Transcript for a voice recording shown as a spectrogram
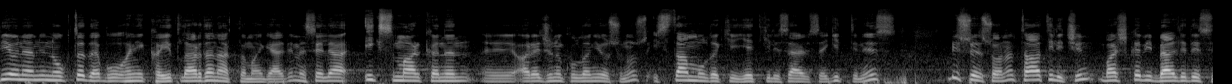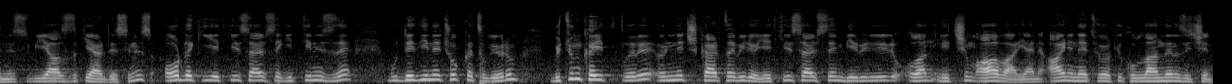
Bir önemli nokta da bu hani kayıtlardan aklıma geldi. Mesela X markanın e, aracını kullanıyorsunuz. İstanbul'daki yetkili servise gittiniz. Bir süre sonra tatil için başka bir beldedesiniz, bir yazlık yerdesiniz. Oradaki yetkili servise gittiğinizde bu dediğine çok katılıyorum. Bütün kayıtları önüne çıkartabiliyor. Yetkili servislerin birbirleriyle olan iletişim ağı var. Yani aynı network'ü kullandığınız için.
